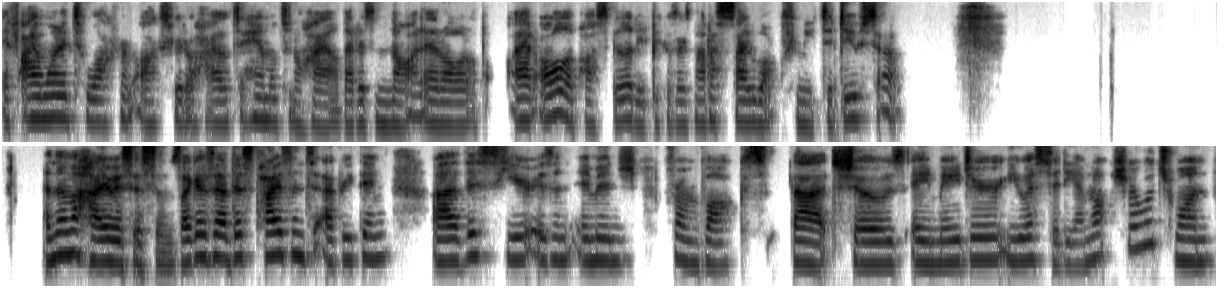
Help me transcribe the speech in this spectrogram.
if i wanted to walk from oxford ohio to hamilton ohio that is not at all at all a possibility because there's not a sidewalk for me to do so and then the highway systems. Like i said this ties into everything. Uh, this here is an image from vox that shows a major us city. I'm not sure which one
